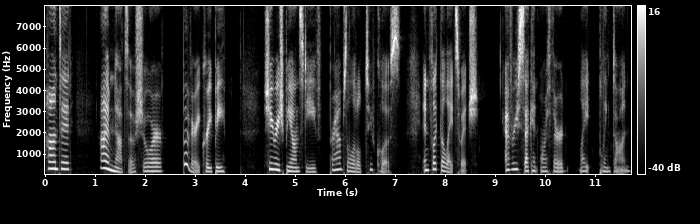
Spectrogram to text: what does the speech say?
Haunted? I'm not so sure, but very creepy. She reached beyond Steve, perhaps a little too close, and flicked the light switch. Every second or third, light blinked on,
